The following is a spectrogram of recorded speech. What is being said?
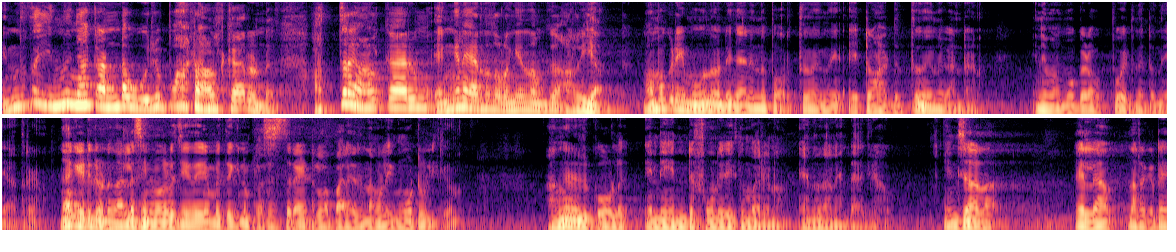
ഇന്നത്തെ ഇന്ന് ഞാൻ കണ്ട ഒരുപാട് ആൾക്കാരുണ്ട്. അത്ര ആൾക്കാരും എങ്ങനെയായിരുന്നു തുടങ്ങിയെന്ന് നമുക്ക് അറിയാം. മമ്മൂക്കയുടെ ഈ മൂന്ന് വണ്ടി ഞാൻ ഇന്ന് പുറത്ത് നിന്ന് ഏറ്റവും അടുത്ത് നിന്ന് കണ്ടാണ്. ഇനി മമ്മൂക്കയുടെ ഒപ്പം ഇരുന്നിട്ടൊന്ന് യാത്രയാണ്. ഞാൻ കേട്ടിട്ടുണ്ട് നല്ല സിനിമകൾ ചെയ്ത് കഴിയുമ്പോഴത്തേക്കിനും പ്രശസ്തരായിട്ടുള്ള പലരും നമ്മളെ ഇങ്ങോട്ട് വിളിക്കുമെന്ന് അങ്ങനെ ഒരു കോൾ എന്നെ എന്റെ ഫോണിലേക്കും വരണം എന്നതാണ് എന്റെ ആഗ്രഹം. ഇൻഷാല്ല എല്ലാം നടക്കട്ടെ.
